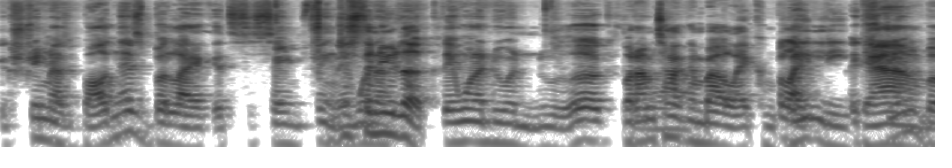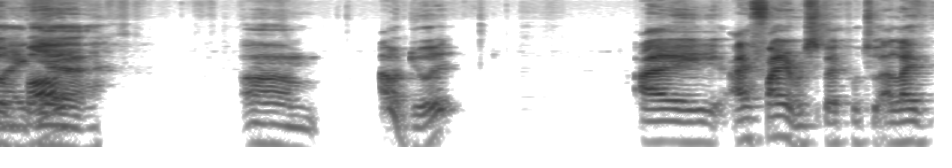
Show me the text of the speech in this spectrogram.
extreme as baldness, but like it's the same thing. Just wanna, a new look. They want to do a new look. But I'm talking wanna- about like But, like, completely down. but like, bald? yeah. um I would do it. I I find it respectful too. I like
